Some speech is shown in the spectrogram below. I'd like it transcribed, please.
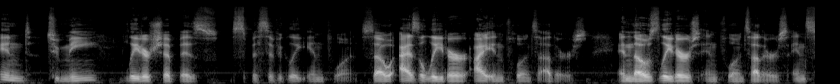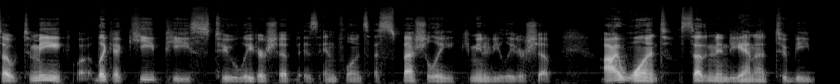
And to me, leadership is specifically influence. So, as a leader, I influence others, and those leaders influence others. And so, to me, like a key piece to leadership is influence, especially community leadership. I want Southern Indiana to be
